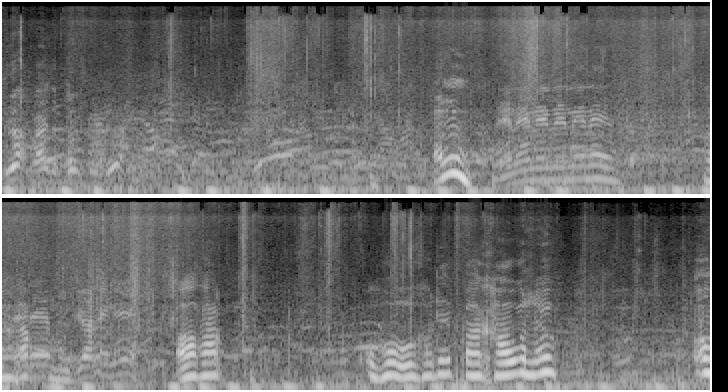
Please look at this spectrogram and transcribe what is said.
เดือดไปแต่เพิ่งเดือดอืมนี่นี่นี่นี่นี่นะครับนี่มึงเชื่อให้นี่อ๋อครับ โอ้โห เขาได้ปลาเขากันแล้ว โอ้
